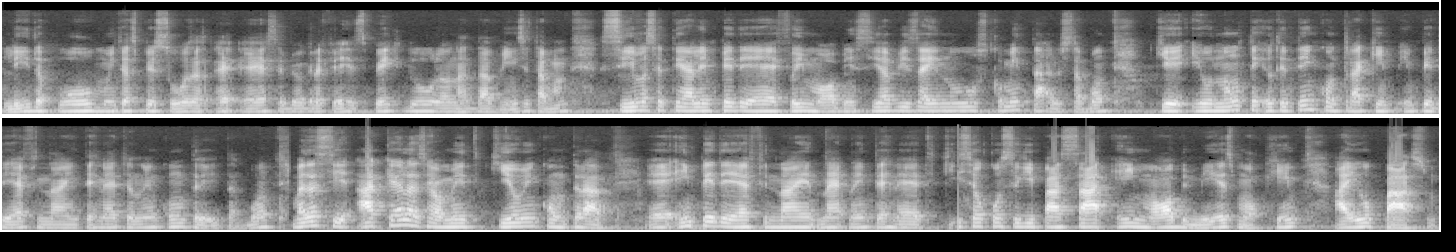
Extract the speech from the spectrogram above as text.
lida por muitas pessoas, é, essa biografia a respeito do Leonardo da Vinci, tá bom? Se você tem ela em PDF ou em MOB, se avisa aí nos comentários, tá bom? Porque eu não te, eu tentei encontrar aqui em, PDF na internet, eu não encontrei, tá bom? Mas assim, aquelas realmente que eu encontrar é, em PDF na, na, na internet, que se eu conseguir passar em MOB mesmo, ok? Aí eu passo.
